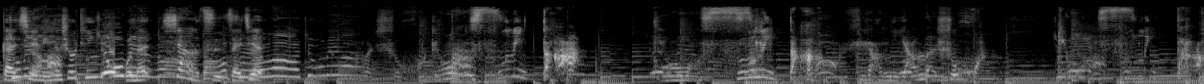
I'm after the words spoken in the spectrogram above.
感谢您的收听，我们下次再见。给我往死里打！给我往死里打！让你呀乱说话！给我往死里打！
